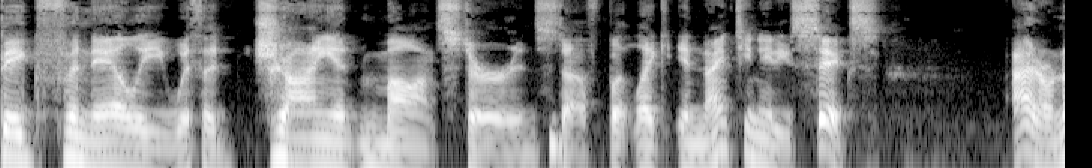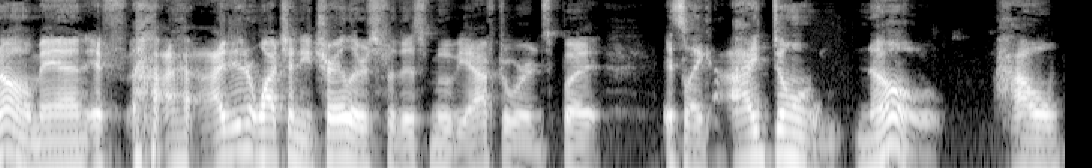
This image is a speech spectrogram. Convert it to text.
big finale with a giant monster and stuff. But like in 1986, I don't know, man. If I, I didn't watch any trailers for this movie afterwards, but it's like I don't know how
